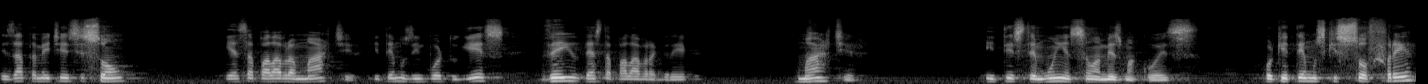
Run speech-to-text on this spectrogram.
exatamente esse som. E essa palavra mártir que temos em português veio desta palavra grega. Mártir e testemunha são a mesma coisa, porque temos que sofrer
